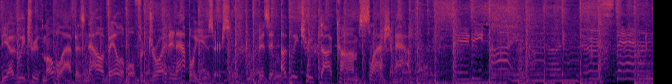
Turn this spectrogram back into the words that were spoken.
The Ugly Truth mobile app is now available for Droid and Apple users. Visit uglytruth.com slash app. Baby, I understand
